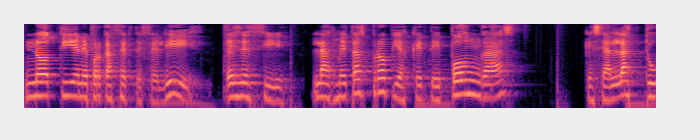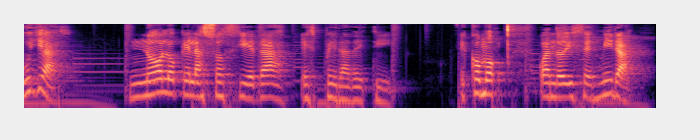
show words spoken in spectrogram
no tiene por qué hacerte feliz. Es decir, las metas propias que te pongas, que sean las tuyas, no lo que la sociedad espera de ti. Es como cuando dices, mira,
